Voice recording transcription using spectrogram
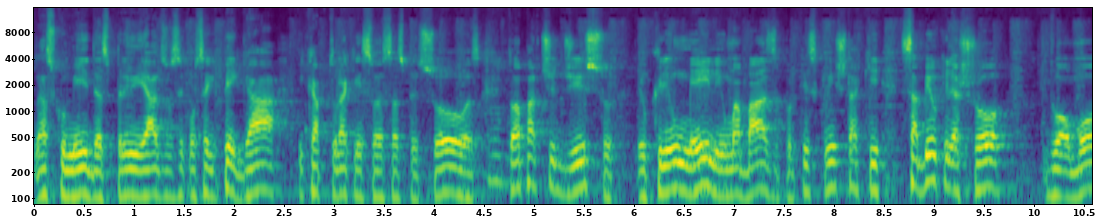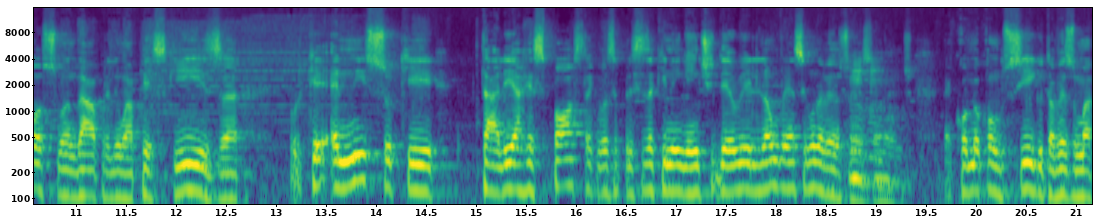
nas comidas premiados, você consegue pegar e capturar quem são essas pessoas. Uhum. Então, a partir disso, eu crio um mailing, uma base, porque esse cliente está aqui, saber o que ele achou, do almoço, mandar para ele uma pesquisa, porque é nisso que está ali a resposta que você precisa que ninguém te deu e ele não vem a segunda vez no seu uhum. restaurante. É como eu consigo, talvez uma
